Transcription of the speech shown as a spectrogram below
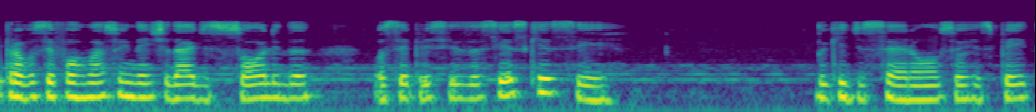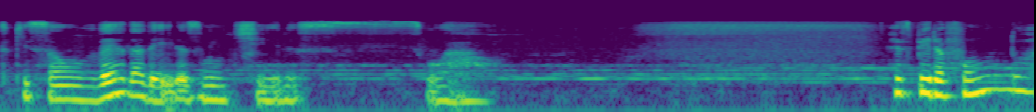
para você formar sua identidade sólida, você precisa se esquecer do que disseram ao seu respeito que são verdadeiras mentiras. Uau! Respira fundo.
